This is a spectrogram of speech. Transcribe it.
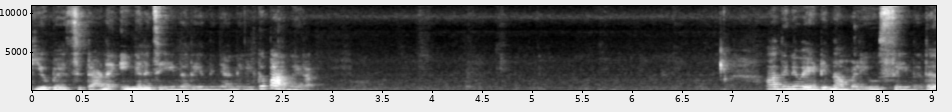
കീ ഉപയോഗിച്ചിട്ടാണ് ഇങ്ങനെ ചെയ്യുന്നത് എന്ന് ഞാൻ നിങ്ങൾക്ക് പറഞ്ഞുതരാം. അതിനു വേണ്ടി നമ്മൾ യൂസ് ചെയ്യുന്നത്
